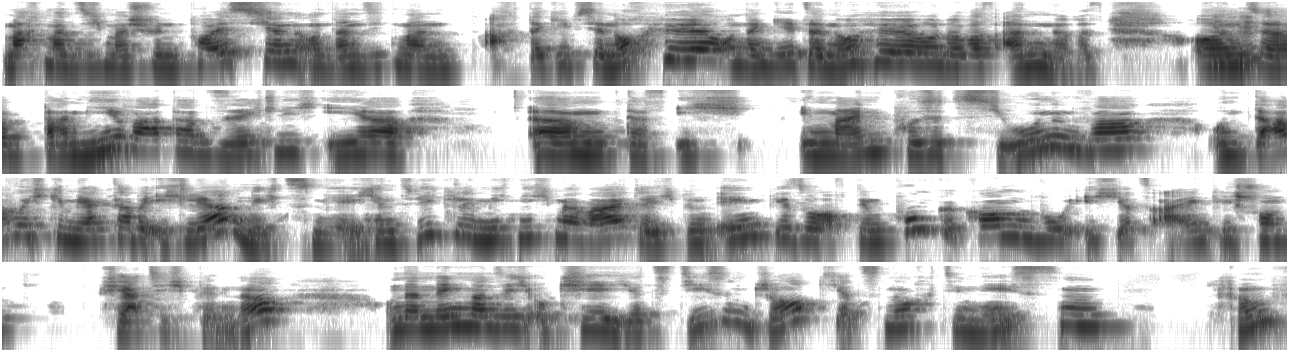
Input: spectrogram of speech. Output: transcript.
macht man sich mal schön ein Päuschen und dann sieht man, ach, da gibt's ja noch höher und dann geht er noch höher oder was anderes. Und mhm. äh, bei mir war tatsächlich eher ähm, dass ich in meinen Positionen war und da, wo ich gemerkt habe, ich lerne nichts mehr, ich entwickle mich nicht mehr weiter, ich bin irgendwie so auf den Punkt gekommen, wo ich jetzt eigentlich schon fertig bin. Ne? Und dann denkt man sich, okay, jetzt diesen Job jetzt noch die nächsten fünf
